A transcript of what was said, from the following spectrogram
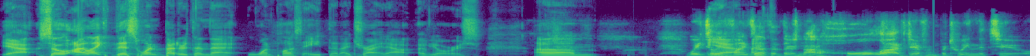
Yeah. So I like this one better than that One Plus Eight that I tried out of yours. Um, Wait till Yeah, he finds I'm- out that there's not a whole lot different between the two.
